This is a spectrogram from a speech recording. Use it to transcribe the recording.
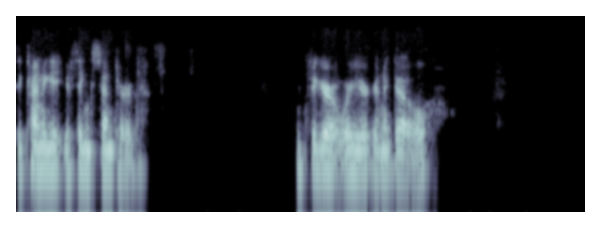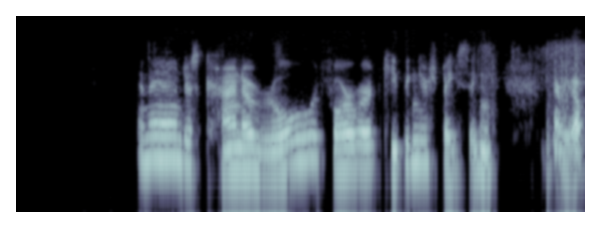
to kind of get your thing centered and figure out where you're going to go. And then just kind of roll it forward, keeping your spacing. There we go.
